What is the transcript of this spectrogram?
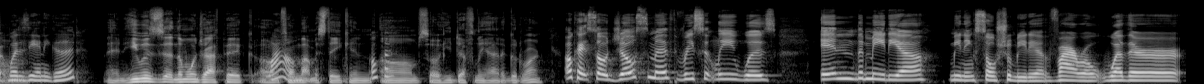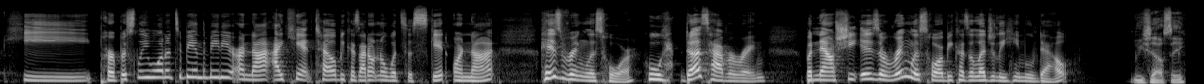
Oh, was he any good? and he was a number one draft pick, um, Wow. if I'm not mistaken. Okay. Um, so he definitely had a good run. Okay, so Joe Smith recently was in the media, meaning social media, viral, whether he purposely wanted to be in the media or not, I can't tell because I don't know what's a skit or not. His ringless whore, who does have a ring, but now she is a ringless whore because allegedly he moved out. We shall see.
